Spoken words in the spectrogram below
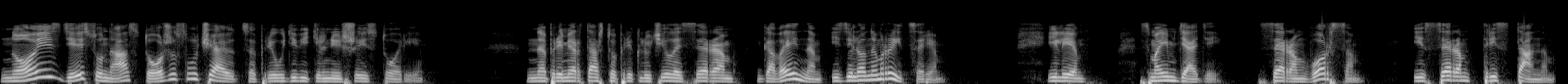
«Но и здесь у нас тоже случаются преудивительнейшие истории. Например, та, что приключилась с сэром Гавейном и Зеленым Рыцарем. Или с моим дядей, сэром Ворсом и сэром Тристаном.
